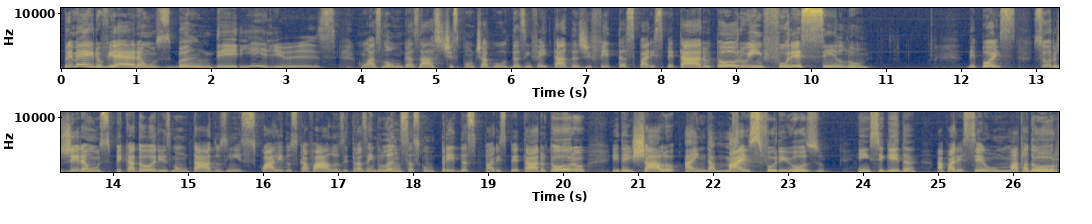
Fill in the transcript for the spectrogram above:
Primeiro vieram os bandeirilhos, com as longas hastes pontiagudas enfeitadas de fitas para espetar o touro e enfurecê-lo. Depois surgiram os picadores montados em esquálidos cavalos e trazendo lanças compridas para espetar o touro e deixá-lo ainda mais furioso. Em seguida, apareceu o matador,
